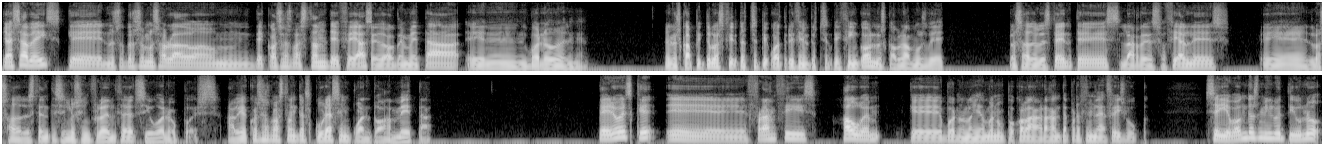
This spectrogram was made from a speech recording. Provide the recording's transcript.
Ya sabéis que nosotros hemos hablado mm, de cosas bastante feas alrededor de Meta en, bueno, en, los capítulos 184 y 185, en los que hablamos de los adolescentes, las redes sociales, eh, los adolescentes y los influencers, y bueno, pues había cosas bastante oscuras en cuanto a Meta. Pero es que eh, Francis Haugen, que bueno, lo llaman un poco la garganta profunda de Facebook, se llevó en 2021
